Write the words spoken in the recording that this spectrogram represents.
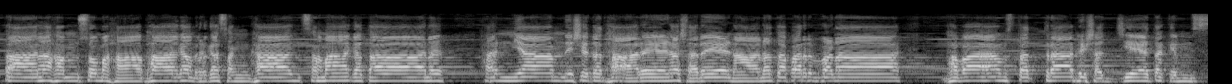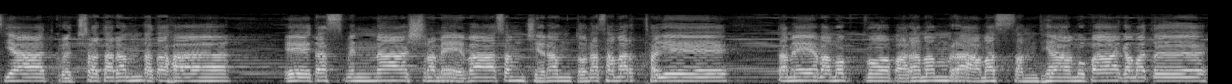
तानहम् सुमहाभागमृगसङ्घान् समागतान्। हन्याम् निशितधारेण शरेणानतपर्वणा भवांस्तत्राभिषज्येत किम् स्यात् कृच्छ्रतरम् ततः। एतस्मिन्नाश्रमे वासम् चिरम् तु न समर्थये। तमेव मुक्त्वो परमम् रामः सन्ध्यामुपागमत्।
